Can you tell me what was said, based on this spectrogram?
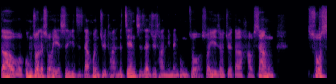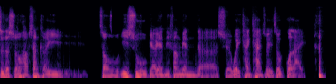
到我工作的时候也是一直在混剧团，就兼职在剧团里面工作，所以就觉得好像硕士的时候好像可以走艺术表演那方面的学位看看，所以就过来。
